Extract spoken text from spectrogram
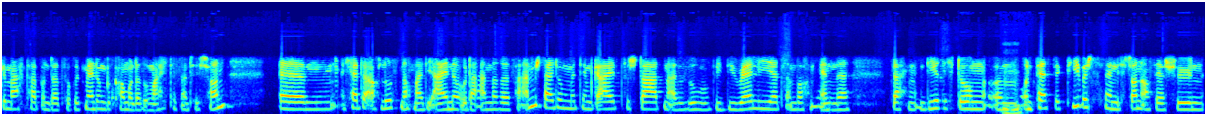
gemacht habe und dazu Rückmeldung bekomme oder so, mache ich das natürlich schon. Ähm, ich hätte auch Lust, nochmal die eine oder andere Veranstaltung mit dem Guide zu starten, also so wie die Rallye jetzt am Wochenende, Sachen in die Richtung. Ähm, mhm. Und perspektivisch fände ich schon auch sehr schön,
